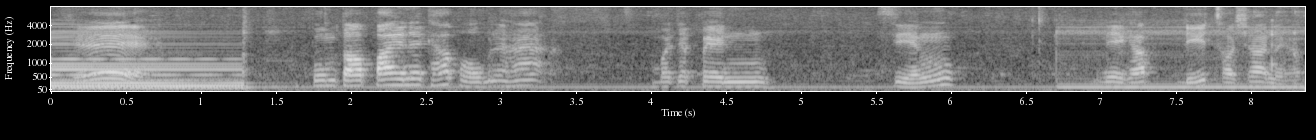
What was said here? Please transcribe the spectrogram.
อเคปุ่มต่อไปนะครับผมนะฮะ มันจะเป็นเสียง นี่ครับ distortion นะครับ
